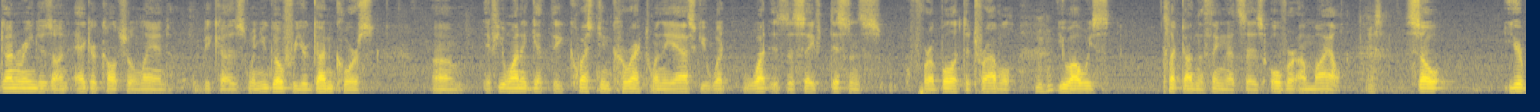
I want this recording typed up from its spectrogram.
gun ranges on agricultural land, because when you go for your gun course, um, if you want to get the question correct when they ask you what, what is the safe distance for a bullet to travel, you always click on the thing that says over a mile. Yes. So you've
